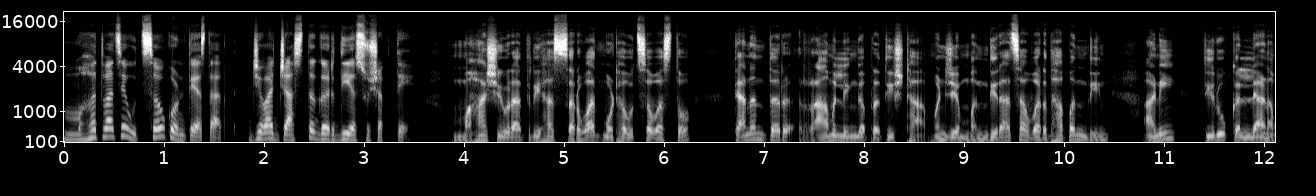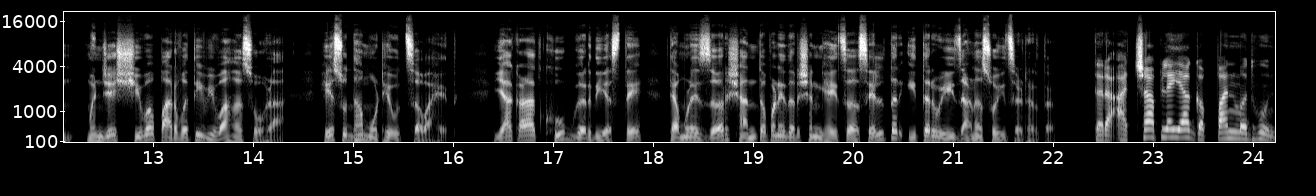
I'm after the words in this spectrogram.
महत्त्वाचे उत्सव कोणते असतात जेव्हा जास्त गर्दी असू शकते? महाशिवरात्री हा सर्वात मोठा उत्सव असतो त्यानंतर रामलिंग प्रतिष्ठा म्हणजे मंदिराचा वर्धापन दिन आणि तिरुकल्याणम म्हणजे शिवपार्वती विवाह सोहळा हे सुद्धा मोठे उत्सव आहेत. या काळात खूप गर्दी असते त्यामुळे जर शांतपणे दर्शन घ्यायचं असेल तर इतर वेळी जाणं सोयीचं ठरतं. तर आजच्या आपल्या या गप्पांमधून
